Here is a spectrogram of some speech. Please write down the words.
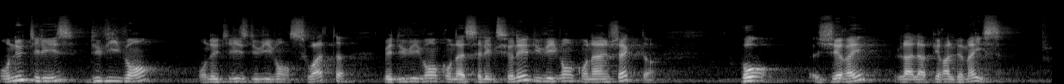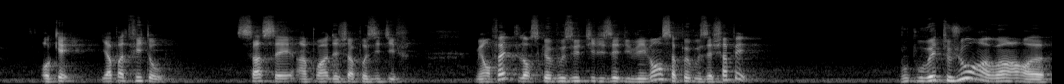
On utilise du vivant, on utilise du vivant soit, mais du vivant qu'on a sélectionné, du vivant qu'on injecte, pour gérer la, la pyrale de maïs. Ok, il n'y a pas de phyto. Ça, c'est un point déjà positif. Mais en fait, lorsque vous utilisez du vivant, ça peut vous échapper. Vous pouvez toujours avoir euh,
